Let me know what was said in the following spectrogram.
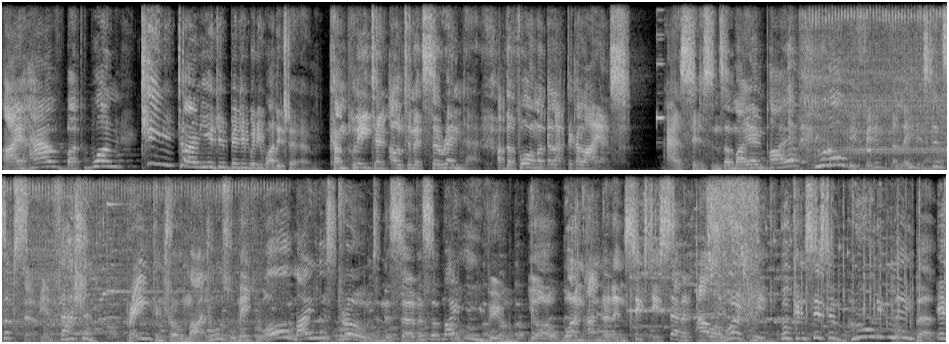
I have but one teeny tiny itty bitty witty waddy term. Complete and ultimate surrender of the former Galactic Alliance. As citizens of my empire, you will all be fitted with the latest in subservient fashion. Brain control modules will make you all mindless drones in the service of my evil. Your 167-hour work week will consist of grueling labor in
